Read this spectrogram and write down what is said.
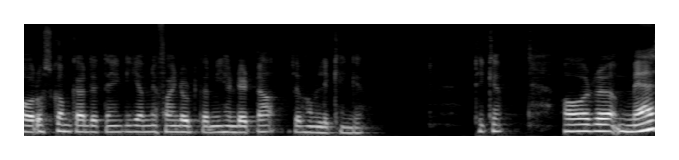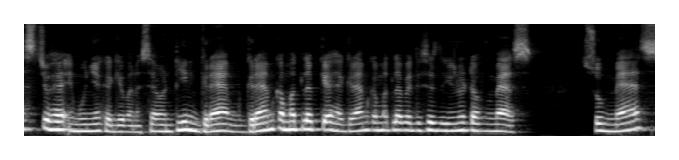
और उसको हम कर देते हैं कि ये हमने फाइंड आउट करनी है डेटा जब हम लिखेंगे। ठीक है? और मैस जो है इमोनिया का गिवन है सेवनटीन ग्राम ग्राम का मतलब क्या है? ग्राम का मतलब है this is the unit of mass so mass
